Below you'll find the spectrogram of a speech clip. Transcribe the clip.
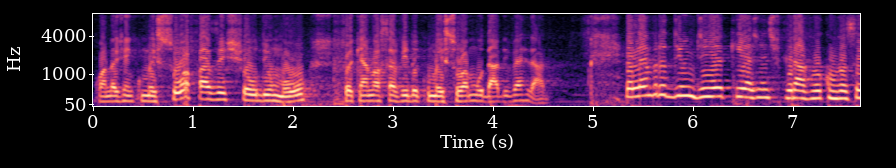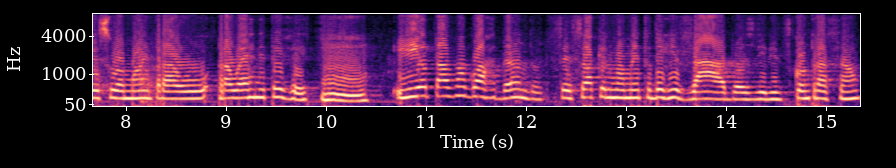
Quando a gente começou a fazer show de humor, foi que a nossa vida começou a mudar de verdade. Eu lembro de um dia que a gente gravou com você e sua mãe para o, para o RNTV. Hum. E eu estava aguardando ser só aquele momento de risadas, de descontração.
